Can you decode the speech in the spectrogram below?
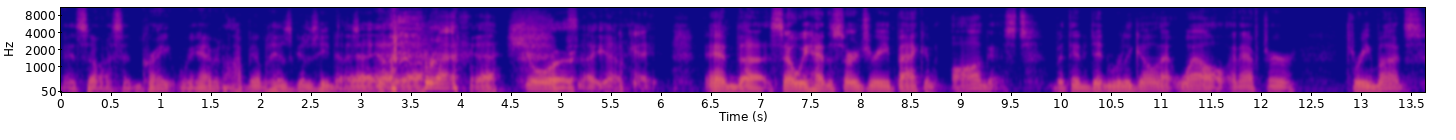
And so I said, "Great, we have it. I'll be able to hit as good as he does." Yeah, yeah, yeah. right. Yeah. Sure. So, yeah, okay. And uh, so we had the surgery back in August, but then it didn't really go that well. And after three months,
